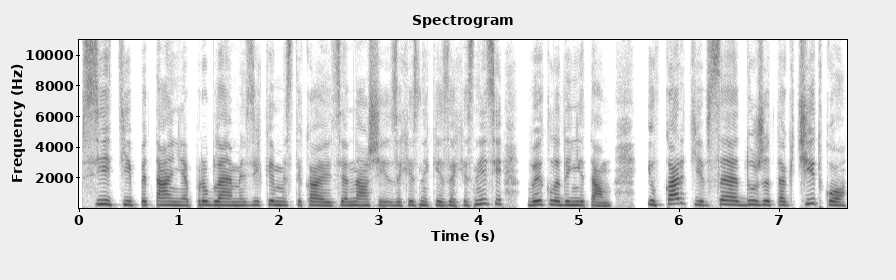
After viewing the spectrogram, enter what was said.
всі ті питання, проблеми, з якими стикаються наші захисники і захисниці, викладені там. І в карті все дуже так чітко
